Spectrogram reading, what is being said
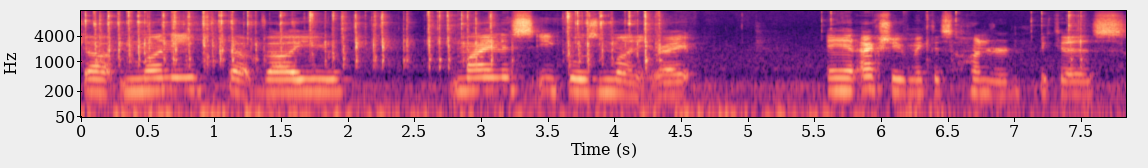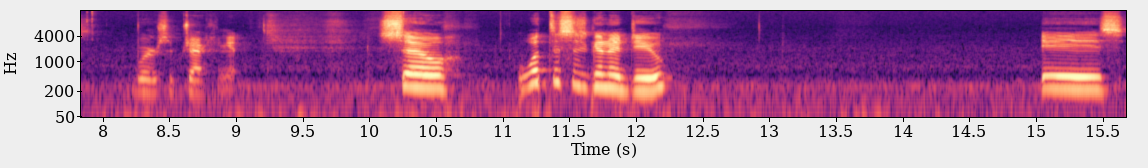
dot money dot value minus equals money, right? And actually make this 100 because we're subtracting it. So what this is going to do is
